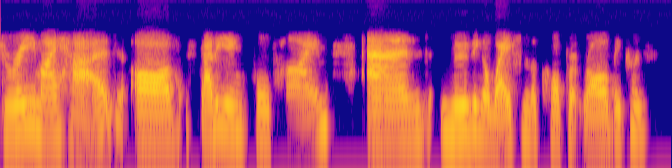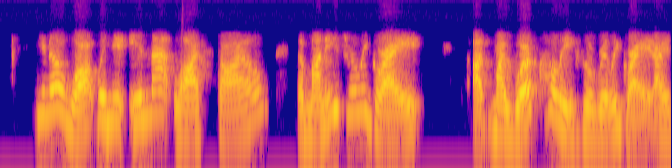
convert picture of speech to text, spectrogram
dream I had of studying full time and moving away from the corporate role because you know what? When you're in that lifestyle the money's really great. Uh, my work colleagues were really great. I,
